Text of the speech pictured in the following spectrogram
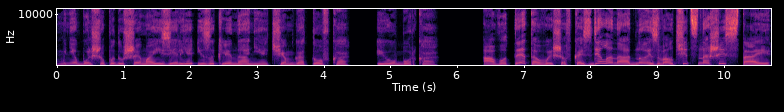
Мне больше по душе мои зелья и заклинания, чем готовка и уборка. А вот эта вышивка сделана одной из волчиц нашей стаи,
